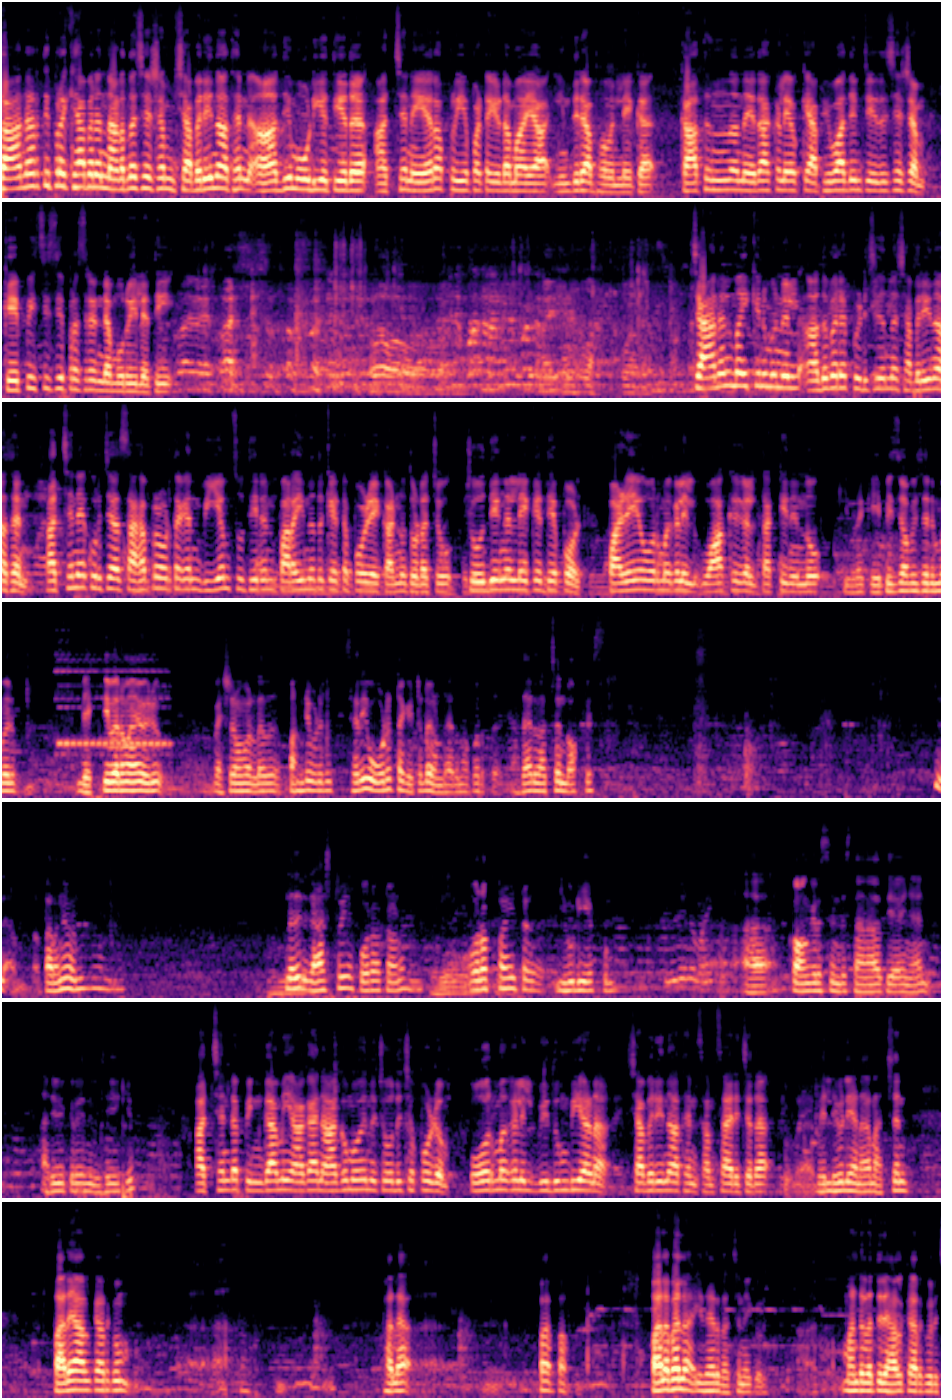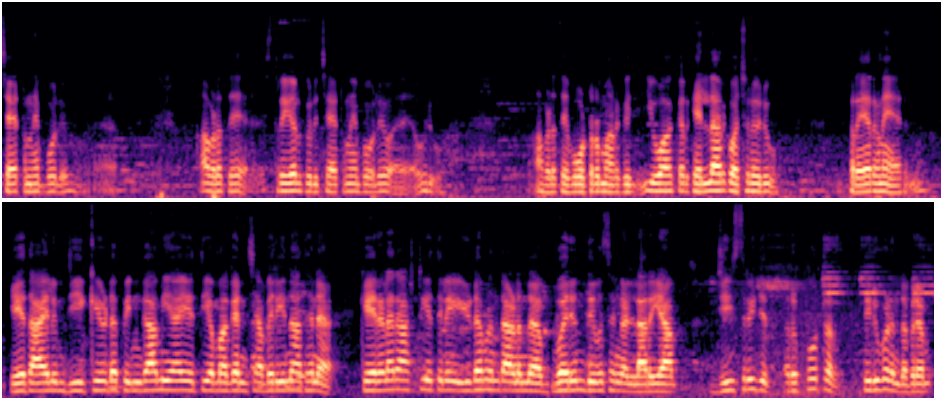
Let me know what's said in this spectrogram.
സ്ഥാനാർത്ഥി പ്രഖ്യാപനം നടന്ന ശേഷം ശബരിനാഥൻ ആദ്യം ഓടിയെത്തിയത് അച്ഛൻ ഏറെ പ്രിയപ്പെട്ട ഇടമായ ഇന്ദിരാഭവനിലേക്ക്. കാത്തുനിന്ന നേതാക്കളെയൊക്കെ അഭിവാദ്യം ചെയ്ത ശേഷം K P C C president മുറിയിലെത്തി. Channel മൈക്കിന് മുന്നിൽ അതുവരെ പിടിച്ചിരുന്ന ശബരിനാഥൻ അച്ഛനെക്കുറിച്ച് സഹപ്രവർത്തകൻ വി എം സുധീരൻ പറയുന്നത് കേട്ടപ്പോഴേ കണ്ണു തുടച്ചു. ചോദ്യങ്ങളിലേക്ക് എത്തിയപ്പോൾ പഴയ ഓർമ്മകളിൽ വാക്കുകൾ തട്ടി നിന്നു. ഇവിടെ കെ പി സി ഓഫീസ് വരുമ്പോൾ വ്യക്തിപരമായ ഒരു വിഷമമുള്ളത്. പണ്ട് ഇവിടെ ഒരു ചെറിയ ഓടിട്ട കെട്ടിടം ഉണ്ടായിരുന്നു അപ്പുറത്ത്. അതായിരുന്നു അച്ഛന്റെ ഓഫീസ് ഇല്ല പറഞ്ഞു വന്നു. അതൊരു രാഷ്ട്രീയ പോരാട്ടമാണ്. ഉറപ്പായിട്ട് യു ഡി എഫും കോൺഗ്രസിന്റെ സ്ഥാനാർത്ഥിയായി ഞാൻ അരുവിക്കരയിൽ നിന്ന് വിജയിക്കും. അച്ഛന്റെ പിൻഗാമിയാകാനാകുമോ എന്ന് ചോദിച്ചപ്പോഴും ഓർമ്മകളിൽ വിതുമ്പിയാണ് ശബരിനാഥൻ സംസാരിച്ചത്. വെല്ലുവിളിയാണ്. കാരണം അച്ഛൻ പല ആൾക്കാർക്കും പല പല പല ഇതായിരുന്നു അച്ഛനെക്കുറിച്ച് മണ്ഡലത്തിലെ ആൾക്കാർക്ക് ഒരു ചേട്ടനെ പോലെയോ അവിടുത്തെ സ്ത്രീകൾക്കൊരു ചേട്ടനെ പോലെയോ ഒരു അവിടുത്തെ വോട്ടർമാർക്ക് യുവാക്കൾക്ക് എല്ലാവർക്കും അച്ഛനൊരു പ്രേരണയായിരുന്നു. ഏതായാലും ജി കെയുടെ പിൻഗാമിയായി എത്തിയ മകൻ ശബരിനാഥന് കേരള രാഷ്ട്രീയത്തിലെ ഇടമെന്താണെന്ന് വരും ദിവസങ്ങളിൽ അറിയാം. G Sreejith reporter Thiruvananthapuram.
